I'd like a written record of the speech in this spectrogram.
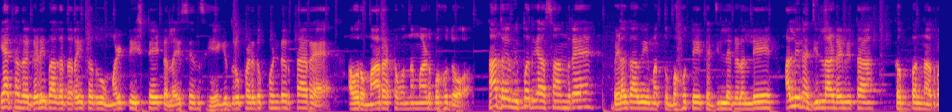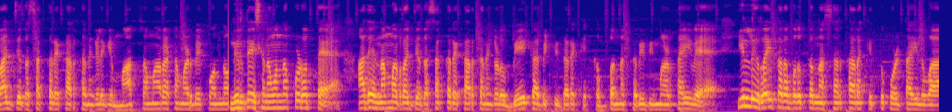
ಯಾಕಂದ್ರೆ ಗಡಿ ಭಾಗದ ರೈತರು ಮಲ್ಟಿ ಸ್ಟೇಟ್ ಲೈಸೆನ್ಸ್ ಹೇಗಿದ್ರು ಪಡೆದುಕೊಂಡಿರ್ತಾರೆ. ಅವರು ಮಾರಾಟವನ್ನ ಮಾಡಬಹುದು. ಆದ್ರೆ ವಿಪರ್ಯಾಸ ಅಂದ್ರೆ ಬೆಳಗಾವಿ ಮತ್ತು ಬಹುತೇಕ ಜಿಲ್ಲೆಗಳಲ್ಲಿ ಅಲ್ಲಿನ ಜಿಲ್ಲಾಡಳಿತ ಕಬ್ಬನ್ನ ರಾಜ್ಯದ ಸಕ್ಕರೆ ಕಾರ್ಖಾನೆಗಳಿಗೆ ಮಾತ್ರ ಮಾರಾಟ ಮಾಡಬೇಕು ಅನ್ನೋ ನಿರ್ದೇಶನವನ್ನ ಕೊಡುತ್ತೆ. ಅದೇ ನಮ್ಮ ರಾಜ್ಯದ ಸಕ್ಕರೆ ಕಾರ್ಖಾನೆಗಳು ಬೇಕಾ ಬಿಟ್ಟಿದ್ದರಕ್ಕೆ ಕಬ್ಬನ್ನ ಖರೀದಿ ಮಾಡ್ತಾ ಇವೆ. ಇಲ್ಲಿ ರೈತರ ಬದುಕನ್ನ ಸರ್ಕಾರ ಕಿತ್ತುಕೊಳ್ತಾ ಇಲ್ವಾ?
